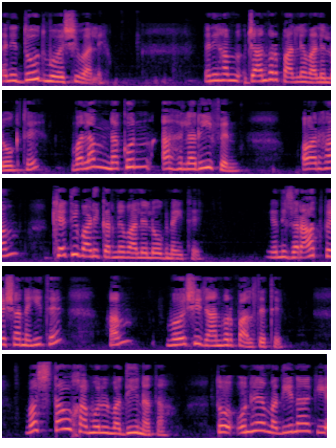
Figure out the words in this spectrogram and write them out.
یعنی دودھ مویشی والے یعنی ہم جانور پالنے والے لوگ تھے ولم نکن اہلریفن اور ہم کھیتی باڑی کرنے والے لوگ نہیں تھے یعنی زراعت پیشہ نہیں تھے ہم مویشی جانور پالتے تھے خم المدینہ تھا تو انہیں مدینہ کی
